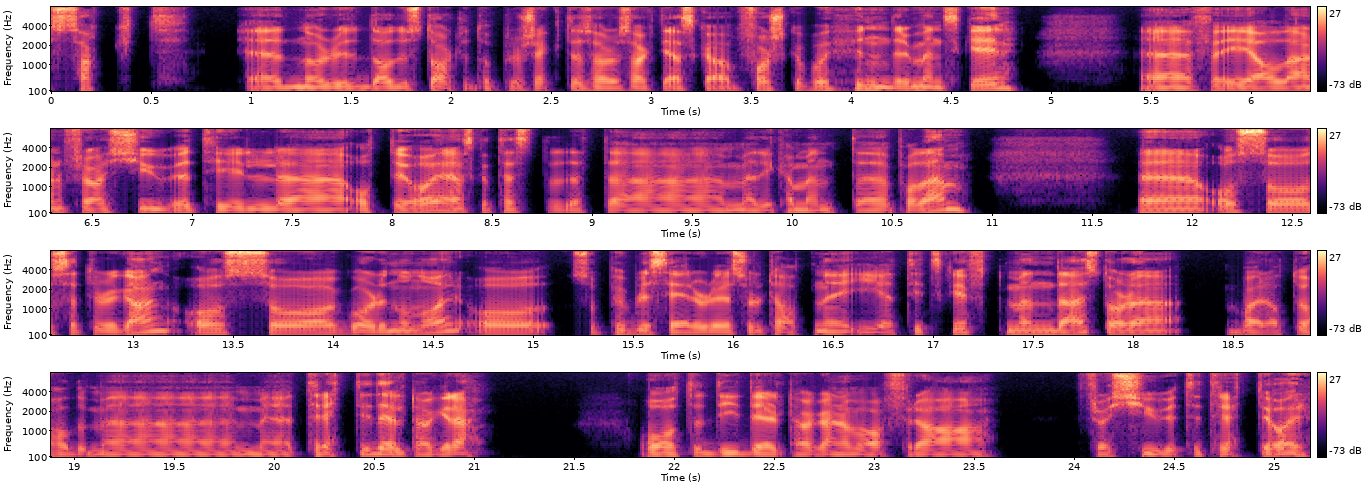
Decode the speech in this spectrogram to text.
sagt, eh, du, da du startet opp prosjektet, så har du sagt jeg skal forske på 100 mennesker i alderen fra 20 til 80 eh, år. Jeg skal teste dette medikamentet på dem. Og så setter du i gang, og så går det noen år, og så publiserer du resultatene i et tidsskrift, men der står det bare at du hadde med, med 30 deltakere og at de deltakerne var fra, fra 20 til 30 år.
